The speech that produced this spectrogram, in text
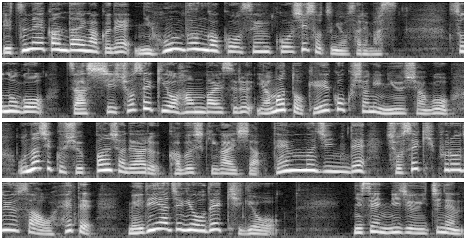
立命館大学で日本文学を専攻し卒業されます。その後雑誌書籍を販売する大和警告社に入社後同じく出版社である株式会社天無人で書籍プロデューサーを経てメディア事業で起業。2021年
